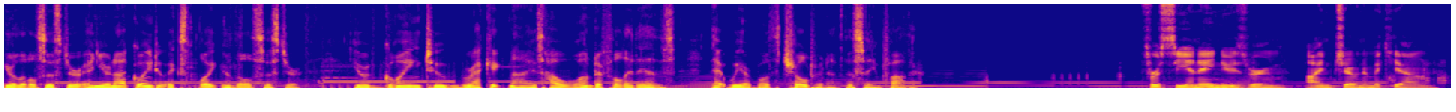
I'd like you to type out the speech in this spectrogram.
your little sister and you're not going to exploit your little sister. You're going to recognize how wonderful it is that we are both children of the same Father. For CNA Newsroom, I'm Jonah McKeown.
